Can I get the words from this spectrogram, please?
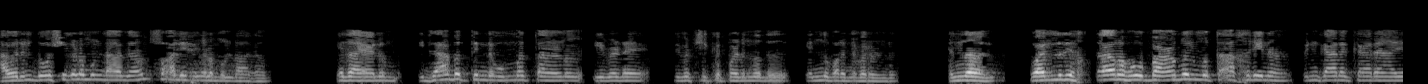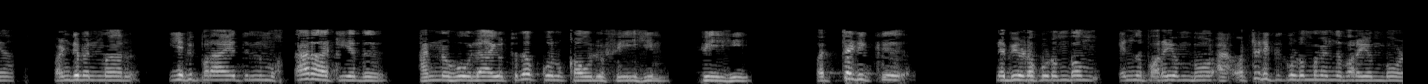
അവരിൽ ദോഷികളും ഉണ്ടാകാം സ്വാലിഹങ്ങളും ഉണ്ടാകാം. ഏതായാലും ഇജാബത്തിന്റെ ഉമ്മത്താണ് ഇവിടെ വിവക്ഷിക്കപ്പെടുന്നത് എന്ന് പറഞ്ഞവരുണ്ട്. എന്നാൽ വല്ലത് ഇഖ്താറഹു ബഅദുൽ മുതഅഖിരിന പിൻകാലക്കാരായ പണ്ഡിതന്മാർ ഈ അഭിപ്രായത്തിൽ മുഖ്താറാക്കിയത് അന്നഹു ലാ ഖൗലു ഫീഹിം ഫീഹി. ഒറ്റടിക്ക് നബിയുടെ കുടുംബം എന്ന് പറയുമ്പോൾ ഒറ്റടിക്ക് കുടുംബം എന്ന് പറയുമ്പോൾ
